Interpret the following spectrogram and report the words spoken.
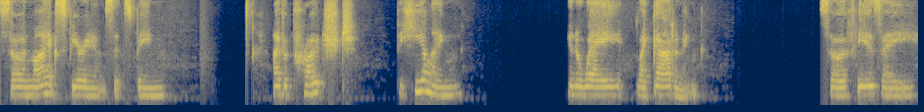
So, in my experience, it's been I've approached the healing in a way like gardening. So, if there's a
